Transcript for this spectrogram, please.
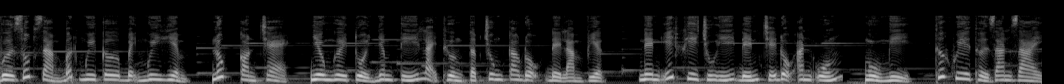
vừa giúp giảm bớt nguy cơ bệnh nguy hiểm. Lúc còn trẻ, nhiều người tuổi nhâm tý lại thường tập trung cao độ để làm việc, nên ít khi chú ý đến chế độ ăn uống, ngủ nghỉ, thức khuya thời gian dài,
